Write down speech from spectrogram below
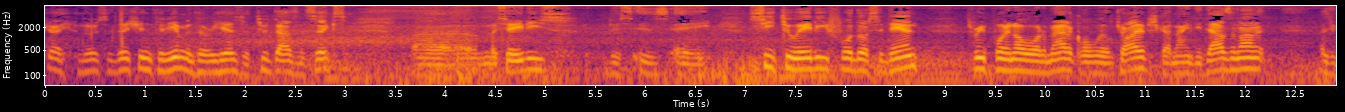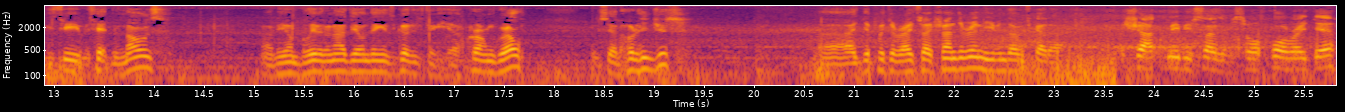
Okay, newest addition to the inventory here is a 2006 uh, Mercedes. This is a C280 four-door sedan, 3.0 automatic all-wheel drive. It's got 90,000 on it. As you can see, it was hitting the nose. Uh, the, believe it or not, the only thing that's good is the uh, chrome grille. We said hood hinges. Uh, I did put the right side fender in, even though it's got a, a shot, maybe the size of a softball right there.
